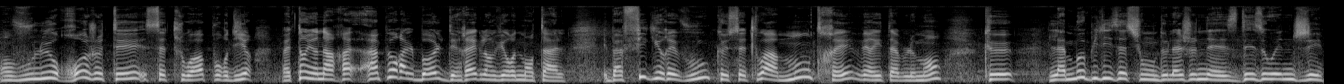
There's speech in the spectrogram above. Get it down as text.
ont voulu rejeter cette loi pour dire maintenant il y en a un peu ras-le-bol des règles environnementales. Et eh bien figurez-vous que cette loi a montré véritablement que la mobilisation de la jeunesse, des ONG,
